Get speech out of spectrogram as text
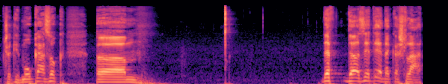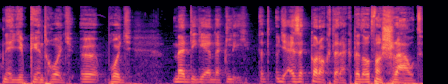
Csak itt mókázok. Öm, de, de azért érdekes látni egyébként, hogy, hogy meddig érdekli. Tehát ugye ezek karakterek, például ott van Shroud.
